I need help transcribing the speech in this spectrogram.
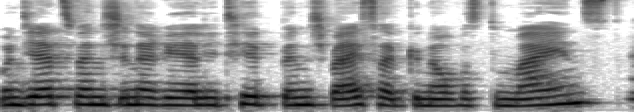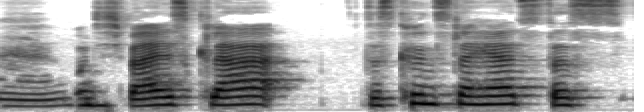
Und jetzt, wenn ich in der Realität bin, ich weiß halt genau, was du meinst. Mhm. Und ich weiß, klar, das Künstlerherz, das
